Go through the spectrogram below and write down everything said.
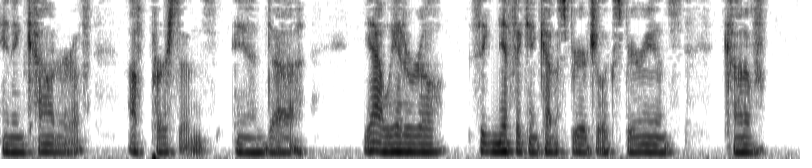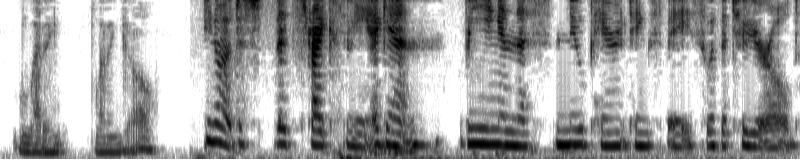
an encounter of, of persons. And uh, yeah, we had a real significant kind of spiritual experience, kind of letting letting go. You know, it just it strikes me again being in this new parenting space with a two year old.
